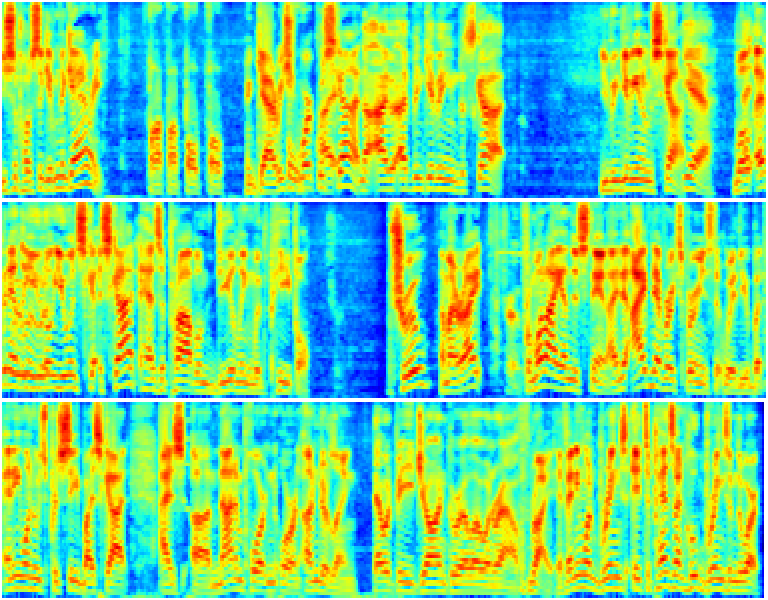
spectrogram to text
You're supposed to give them to Gary. And Gary should work with I- Scott. No, I've, I've been giving him to Scott. You've been giving him to Scott. Yeah. Well, I- evidently wait, wait, you know wait. you and Scott, Scott has a problem dealing with people. True. Am I right? True. From what I understand, I, I've never experienced it with you, but anyone who's perceived by Scott as um, not important or an underling, that would be John Gorillo and Ralph. right? If anyone brings, it depends on who brings him to work.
